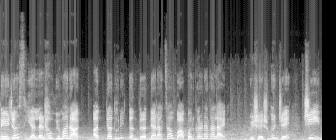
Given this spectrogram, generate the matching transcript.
तेजस या लढाऊ विमानात अत्याधुनिक तंत्रज्ञानाचा वापर करण्यात आलाय. विशेष म्हणजे चीन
